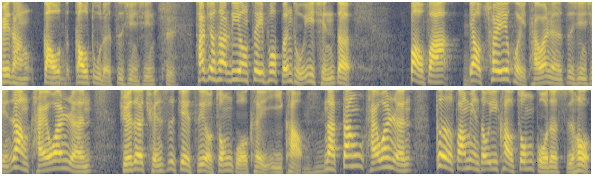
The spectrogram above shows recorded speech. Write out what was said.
非常高的高度的自信心，是他就是要利用这一波本土疫情的爆发，要摧毁台湾人的自信心，让台湾人觉得全世界只有中国可以依靠。那当台湾人各方面都依靠中国的时候，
